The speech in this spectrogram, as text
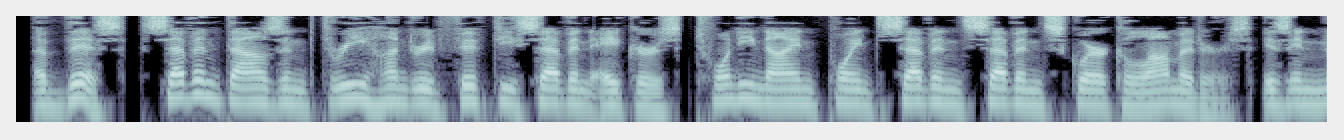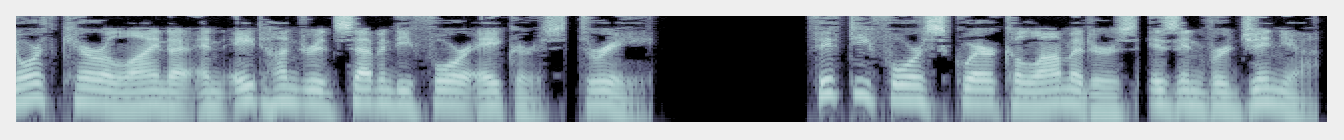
Of this, 7,357 acres (29.77 square kilometers) is in North Carolina and 874 acres (3.54 square kilometers) is in Virginia.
